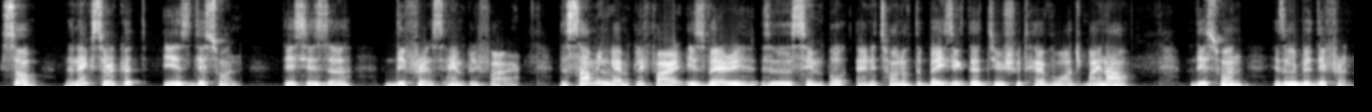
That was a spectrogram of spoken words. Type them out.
So the next circuit is this one. This is a difference amplifier. The summing amplifier is very uh, simple and it's one of the basics that you should have watched by now. This one is a little bit different.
